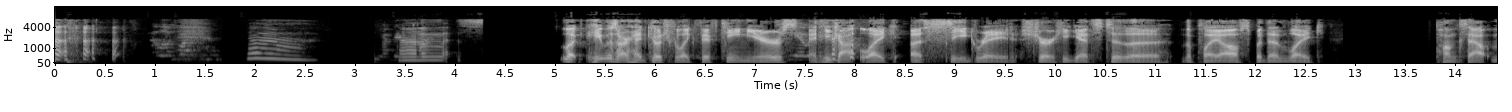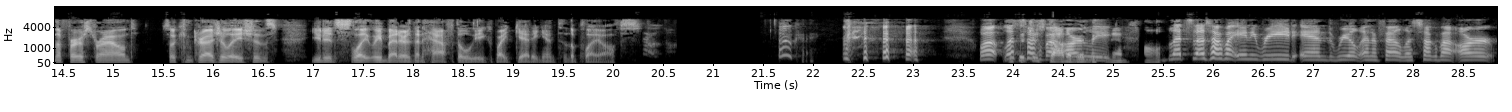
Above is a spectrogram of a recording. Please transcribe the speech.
um, s- Look, he was our head coach for like 15 years, and he got like a C grade. Sure, he gets to the the playoffs, but then like punks out in the first round. So congratulations, you did slightly better than half the league by getting into the playoffs. okay. well, let's talk about our league. McNabb's fault? Let's talk about Andy Reid and the real NFL. Let's talk about our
